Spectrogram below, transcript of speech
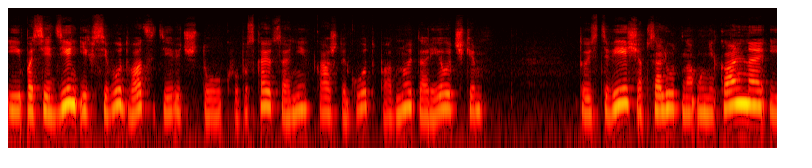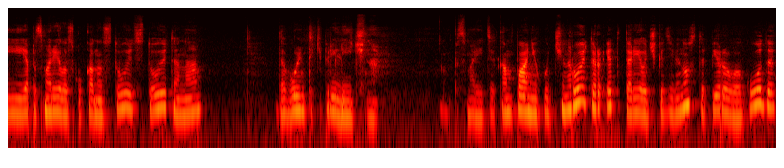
и по сей день их всего 29 штук. Выпускаются они каждый год по одной тарелочке. То есть вещь абсолютно уникальная. И я посмотрела, сколько она стоит. Стоит она довольно-таки прилично. Посмотрите, компания Худчин Ройтер. Это тарелочка 91 -го года.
